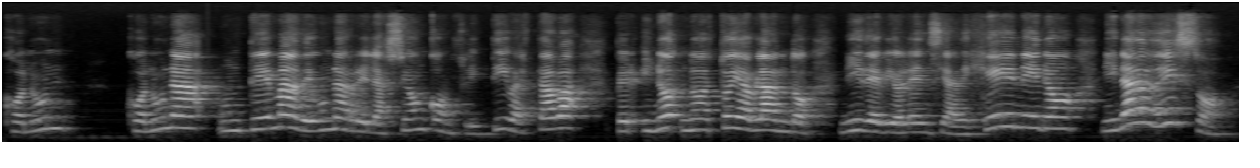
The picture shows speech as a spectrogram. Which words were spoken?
con un con una, un tema de una relación conflictiva. Estaba, pero, y no, no estoy hablando ni de violencia de género, ni nada de eso.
